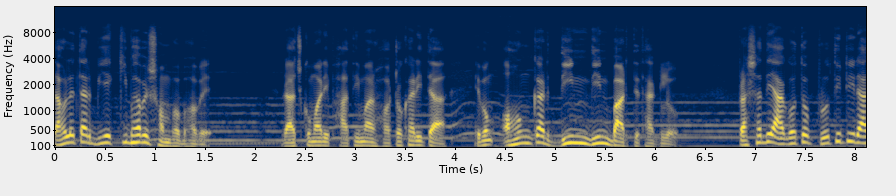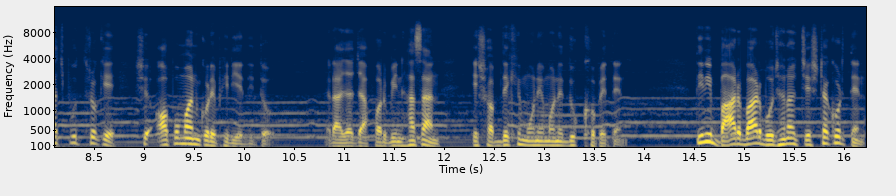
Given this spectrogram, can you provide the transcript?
তাহলে তার বিয়ে কীভাবে সম্ভব হবে? রাজকুমারী ফাতিমার হটকারিতা এবং অহংকার দিন দিন বাড়তে থাকল। প্রাসাদে আগত প্রতিটি রাজপুত্রকে সে অপমান করে ফিরিয়ে দিত। রাজা জাফর বিন হাসান এসব দেখে মনে মনে দুঃখ পেতেন। তিনি বারবার বোঝানোর চেষ্টা করতেন,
